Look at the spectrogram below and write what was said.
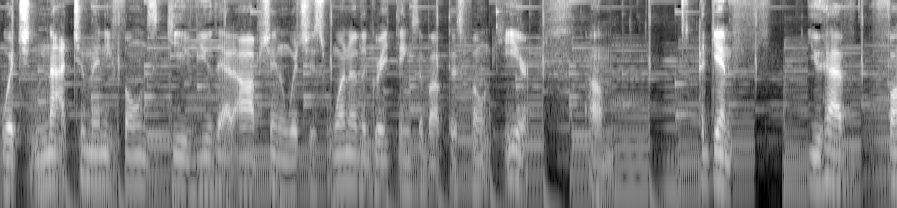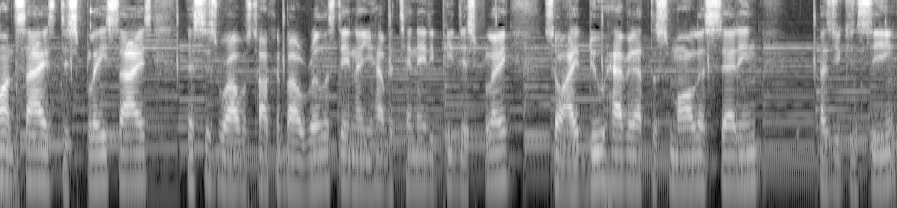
which not too many phones give you that option which is one of the great things about this phone here. Um, again you have font size display size. This is where I was talking about real estate. Now you have a 1080p display. So I do have it at the smallest setting as you can see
